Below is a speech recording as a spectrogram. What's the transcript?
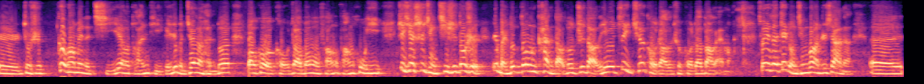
呃，就是各方面的企业和团体给日本捐了很多，包括口罩，包括防防护衣，这些事情其实都是日本都都能看到、都知道的，因为最缺口罩的时候，口罩到来嘛。所以在这种情况之下呢，呃，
